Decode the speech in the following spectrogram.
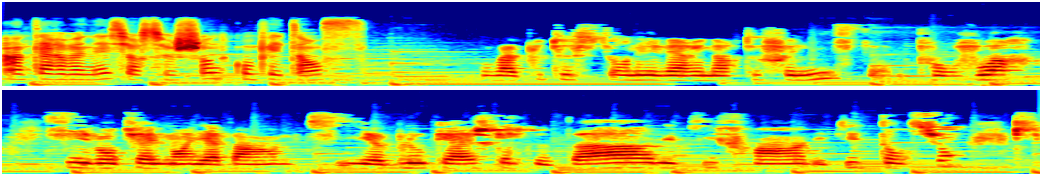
intervenait sur ce champ de compétences on va plutôt se tourner vers une orthophoniste pour voir si éventuellement il n'y a pas un petit blocage quelque part, des petits freins, des petites tensions qui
